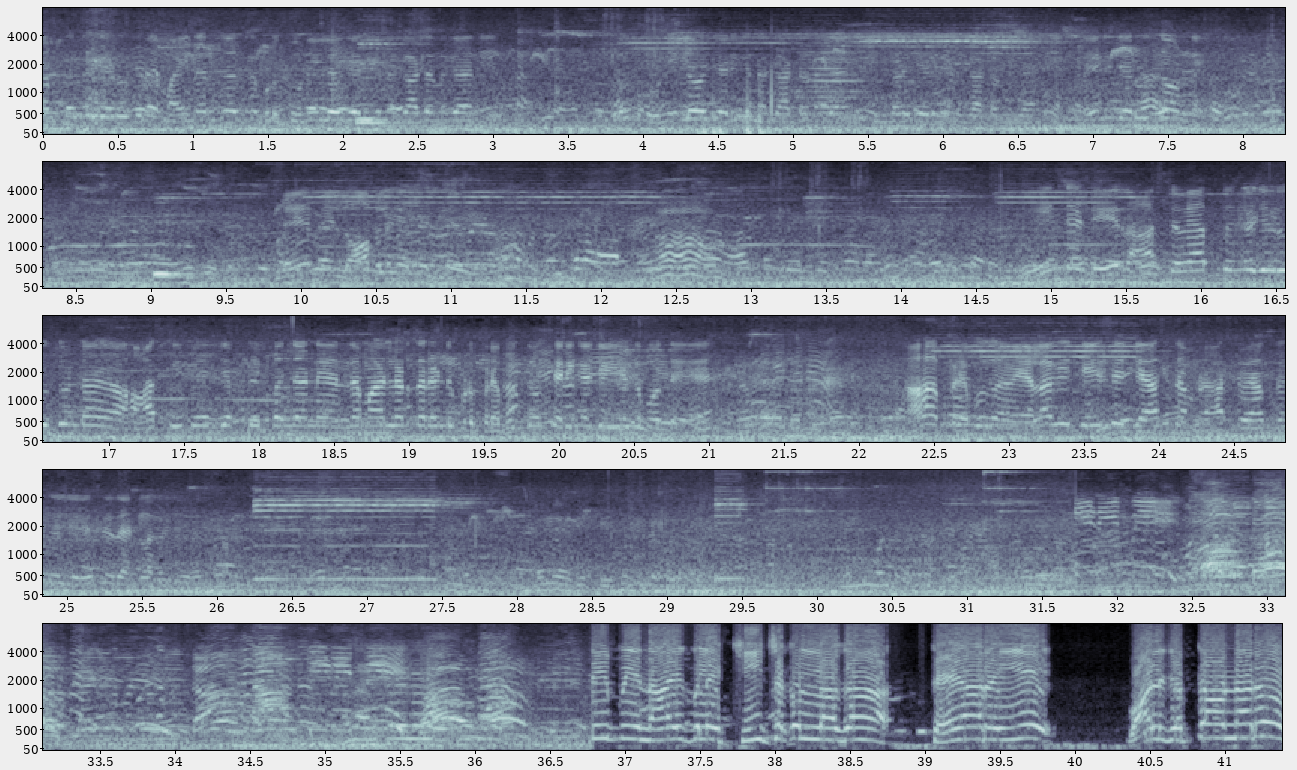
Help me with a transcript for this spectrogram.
వ్యాప్తంగా జరుగుతున్నాయి. Minor girls ఇప్పుడు తునిలో జరిగిన ఘటన కానీ తునిలో జరిగిన ఘటన కానీ ఇక్కడ జరిగిన ఘటన కానీ ఎక్కడైనా జరుగుతూ ఉన్నాయి. నేను లోపలికి వెళ్ళట్లేదు ఏంటంటే రాష్ట్ర వ్యాప్తంగా జరుగుతుంట హాస్టల్ పేరు చెప్తే ఇబ్బంది అండి ఎంత మాట్లాడతారండి. ఇప్పుడు ప్రభుత్వం సరిగ్గా చేయకపోతే. ప్రభుత్వం ఎలాగే చేసేది చేస్తాం. రాష్ట్ర వ్యాప్తంగా చేసేది ఎట్లాగో చేస్తాం. టీడీపీ నాయకులే కీచకుల్లాగా తయారయ్యి వాళ్ళు చెప్తా ఉన్నారు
